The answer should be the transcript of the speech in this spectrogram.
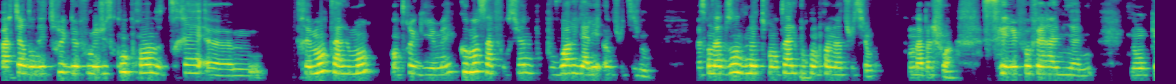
partir dans des trucs de fou, mais juste comprendre très mentalement entre guillemets comment ça fonctionne pour pouvoir y aller intuitivement. Parce qu'on a besoin de notre mental pour comprendre l'intuition. On n'a pas le choix. C'est faut faire ami-ami. Donc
